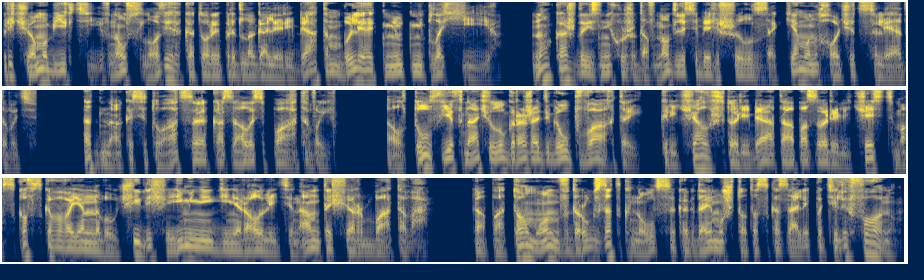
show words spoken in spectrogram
Причем объективно условия, которые предлагали ребятам, были отнюдь неплохие. Но каждый из них уже давно для себя решил, за кем он хочет следовать. Однако ситуация оказалась патовой. Алтуфьев начал угрожать гаупвахтой, кричал, что ребята опозорили честь Московского военного училища имени генерал-лейтенанта Щербатова. А потом он вдруг заткнулся, когда ему что-то сказали по телефону.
